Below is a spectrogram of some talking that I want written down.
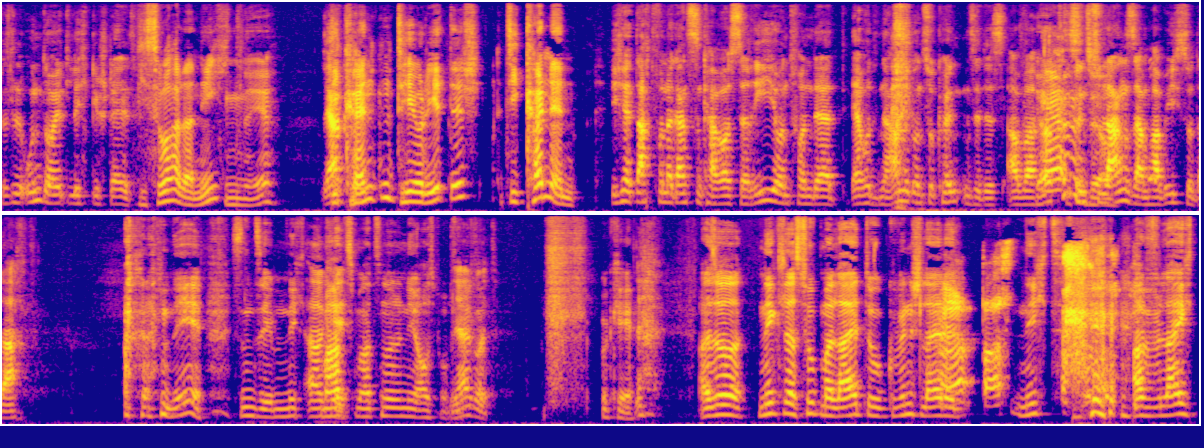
bisschen undeutlich gestellt. wieso hat er nicht? Nee. Ja, die könnten theoretisch, die können. ich hätte gedacht, von der ganzen Karosserie und von der Aerodynamik und so könnten sie das, aber Ja, sie können sind sie zu auch. langsam, habe ich so gedacht. nee, sind sie eben nicht. Okay. Man hat es nur noch nie ausprobiert. Ja, gut. Okay. Also, Niklas, tut mir leid, du gewinnst leider Ja, passt. nicht. Aber vielleicht,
